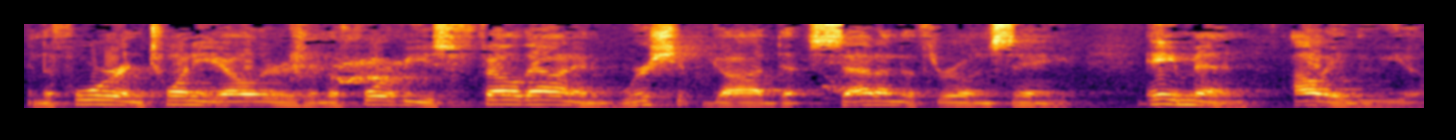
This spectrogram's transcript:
And the four and twenty elders and the four beasts fell down and worshipped God that sat on the throne saying, Amen, Alleluia.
